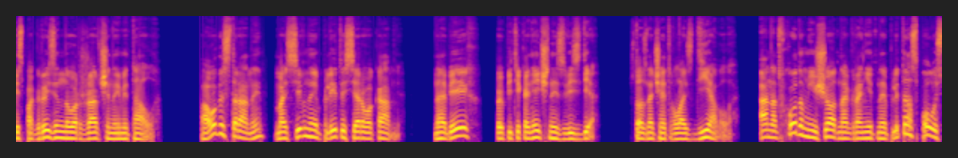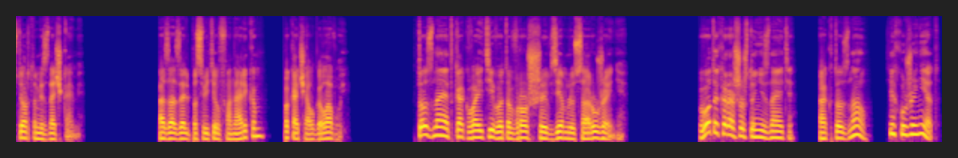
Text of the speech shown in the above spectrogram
из погрызенного ржавчины металла. По обе стороны массивные плиты серого камня, на обеих по пятиконечной звезде, что означает власть дьявола, а над входом еще одна гранитная плита с полустертыми значками. Азазель посветил фонариком, покачал головой. Кто знает, как войти в это вросшее в землю сооружение? Вот и хорошо, что не знаете. А кто знал, тех уже нет.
